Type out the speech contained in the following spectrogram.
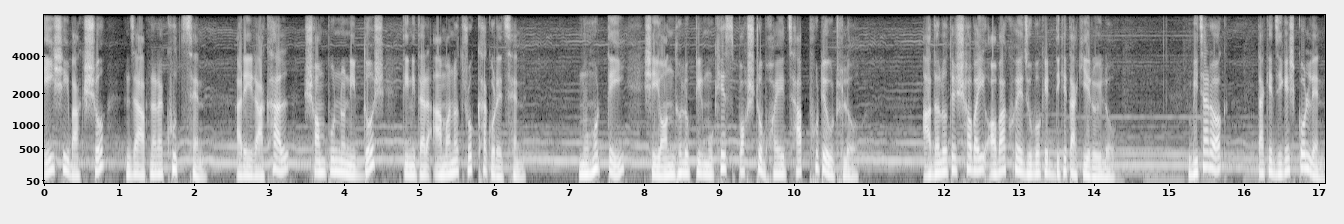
এই সেই বাক্স যা আপনারা খুঁজছেন, আর এই রাখাল সম্পূর্ণ নির্দোষ, তিনি তার আমানত রক্ষা করেছেন। মুহূর্তেই সেই অন্ধলোকটির মুখে স্পষ্ট ভয়ে ছাপ ফুটে উঠল। আদালতের সবাই অবাক হয়ে যুবকের দিকে তাকিয়ে রইল। বিচারক তাকে জিজ্ঞেস করলেন,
